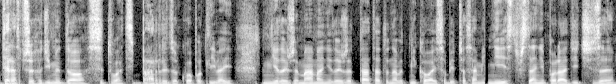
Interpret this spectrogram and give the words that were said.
I teraz przechodzimy do sytuacji bardzo kłopotliwej. Nie dość, że mama, nie dość, że tata, to nawet Mikołaj sobie czasami nie jest w stanie poradzić z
